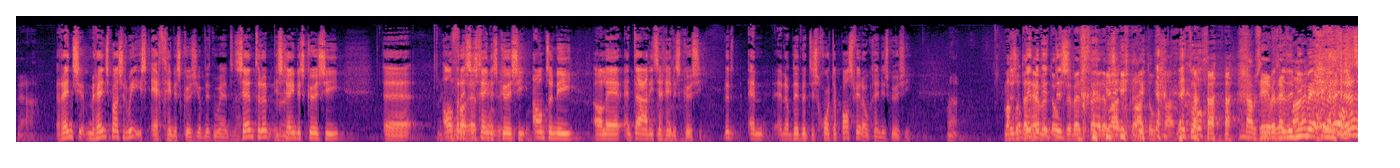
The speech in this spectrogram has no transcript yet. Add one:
Ja. Rens, Mazraoui is echt geen discussie op dit moment. Centrum is geen discussie. Eh Alvarez is geen discussie. Anthony, Aller en Tadic zijn geen discussie. En, en op dit moment is Gorter Pas weer ook geen discussie. Maar Dus goed, dan hebben we het over moment- de wedstrijden waar het kwaad om gaat. Nee, toch? Dames en heren, bent we het zijn er klaar. niet mee eens,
